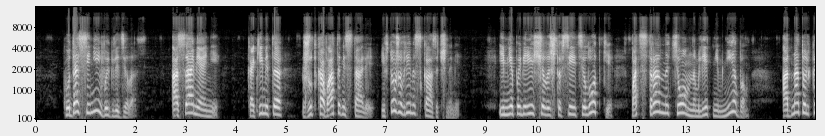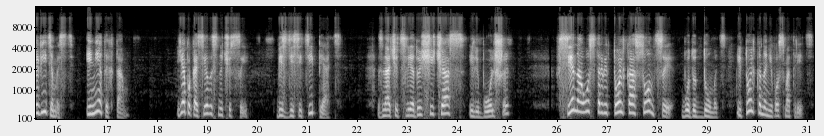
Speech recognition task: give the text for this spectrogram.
куда синей выглядела, а сами они какими-то жутковатыми стали и в то же время сказочными. И мне померещилось, что все эти лодки под странно темным летним небом одна только видимость, и нет их там. Я покосилась на часы. Без десяти пять. Значит, следующий час или больше — все на острове только о солнце будут думать и только на него смотреть.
